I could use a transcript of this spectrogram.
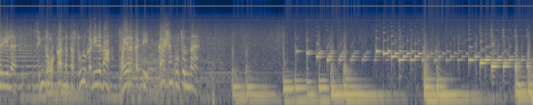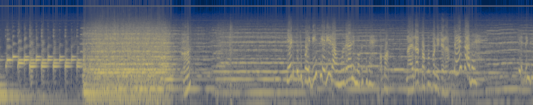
தெரியல. சிங்கம் உட்கார்ந்த அந்த ஸ்டூலுக்கு அடியில தான் ஒயரை கட்டி கனெக்ஷன் கொடுத்திருந்தேன். எடுத்துட்டு போய் வீசி எறியடா முதலாளி முகத்துல. அம்மா நான் ஏதாவது தப்பு பண்ணிட்டேனா? பேசாத. என்னங்க?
